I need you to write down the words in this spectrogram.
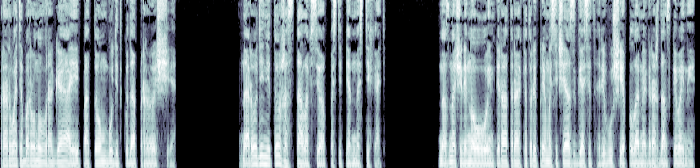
прорвать оборону врага, и потом будет куда проще. На родине тоже стало все постепенно стихать. Назначили нового императора, который прямо сейчас гасит ревущее пламя гражданской войны.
